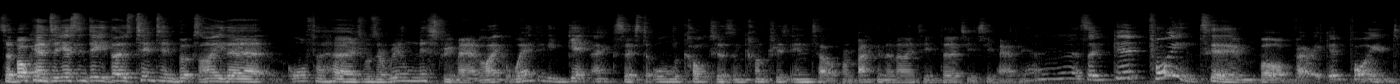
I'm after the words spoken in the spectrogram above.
So Bob Kenter, yes indeed, those Tintin books, i.e. their author Herge was a real mystery man. Like, where did he get access to all the cultures and countries intel from back in the 1930s he had? Yeah, that's a good point, Tim, Bob. Very good point.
